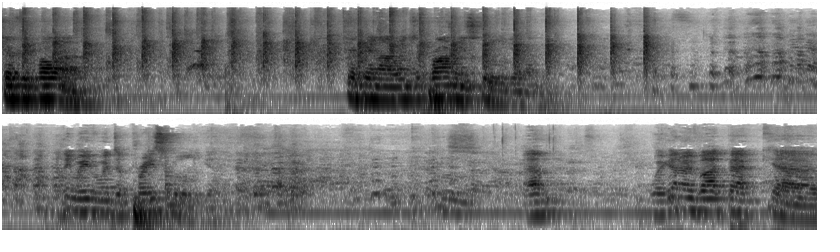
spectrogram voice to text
Jeffrey Pollard. Jeffrey and I went to primary school together. I think we even went to preschool together. Um, we're going to invite back uh,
